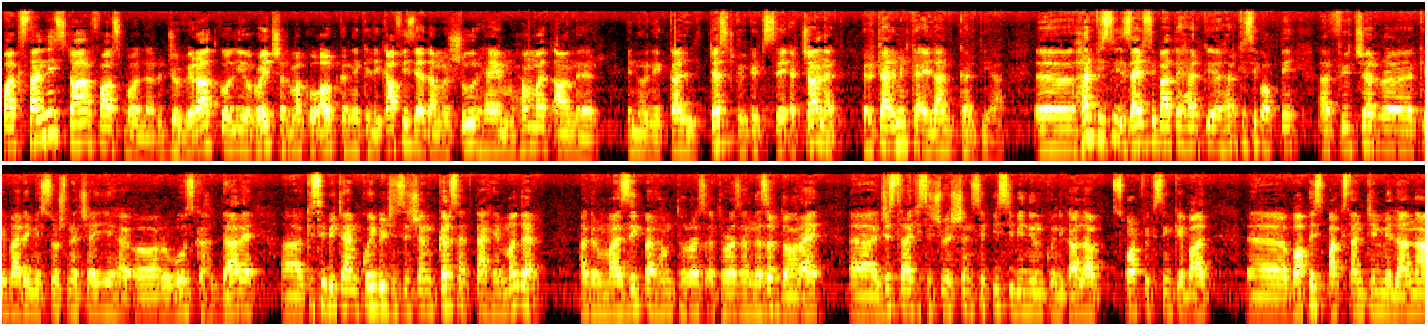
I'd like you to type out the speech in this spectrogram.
پاکستانی سٹار فاسٹ بالر جو ویرات کوہلی اور روہت شرما کو آؤٹ کرنے کے لیے کافی زیادہ مشہور ہے محمد عامر۔ انہوں نے کل ٹیسٹ کرکٹ سے اچانک ریٹائرمنٹ کا اعلان کر دیا۔ ہر کسی، ظاہر سی بات ہے، ہر ہر کسی کو اپنے فیوچر کے بارے میں سوچنا چاہیے اور وہ اس کا حقدار ہے۔ کسی بھی ٹائم کوئی بھی ڈیسیجن کر سکتا ہے، مگر اگر ماضی پر ہم تھوڑا سا تھوڑا سا نظر دہرائے جس طرح کی سچویشن سے پی سی بی نے ان کو نکالا اسپاٹ فکسنگ کے بعد واپس پاکستان ٹیم میں لانا،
